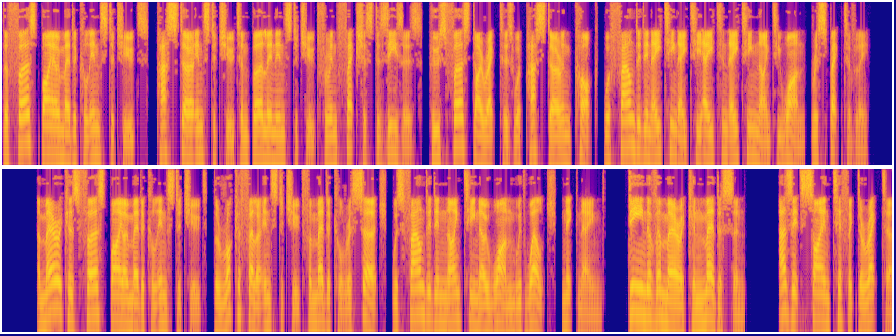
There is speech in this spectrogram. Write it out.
The first biomedical institutes, Pasteur Institute and Berlin Institute for Infectious Diseases, whose first directors were Pasteur and Koch, were founded in 1888 and 1891, respectively. America's first biomedical institute, the Rockefeller Institute for Medical Research, was founded in 1901 with Welch, nicknamed, "'Dean of American Medicine' as its scientific director,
